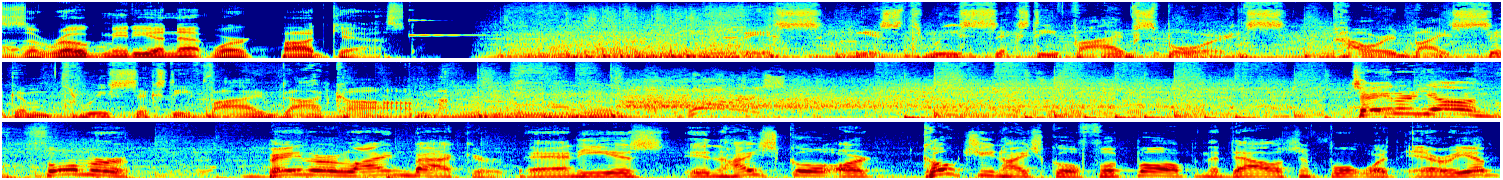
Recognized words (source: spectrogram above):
is a Rogue Media Network podcast. This is 365 Sports, powered by SicEm365.com. Taylor Young, former Baylor linebacker, and he is in high school or coaching high school football up in the Dallas and Fort Worth area.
